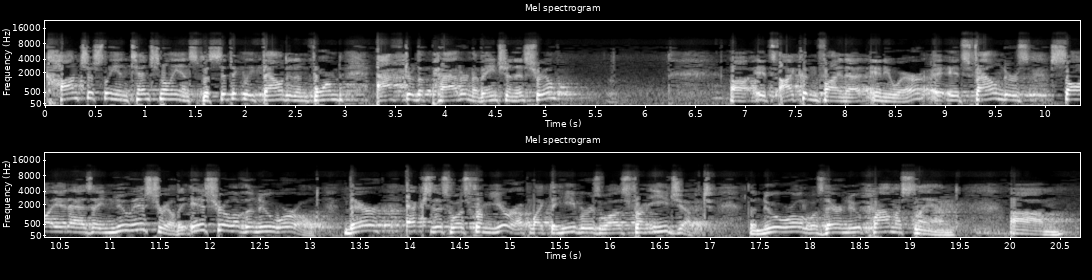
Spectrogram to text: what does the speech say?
consciously, intentionally, and specifically founded and formed after the pattern of ancient Israel. Uh, it's, I couldn't find that anywhere. Its founders saw it as a new Israel, the Israel of the New World. Their exodus was from Europe, like the Hebrews was from Egypt. The New World was their new promised land. Um,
